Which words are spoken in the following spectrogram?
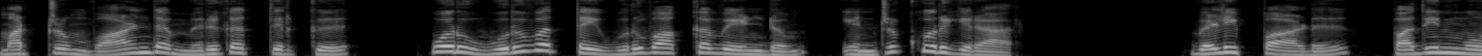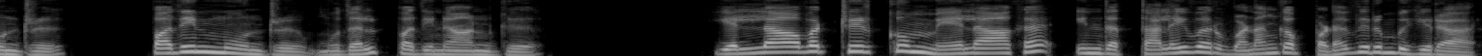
மற்றும் வாழ்ந்த மிருகத்திற்கு ஒரு உருவத்தை உருவாக்க வேண்டும் என்று கூறுகிறார். வெளிப்பாடு பதிமூன்று பதிமூன்று முதல் பதினான்கு. எல்லாவற்றிற்கும் மேலாக இந்த தலைவர் வணங்கப்பட விரும்புகிறார்.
